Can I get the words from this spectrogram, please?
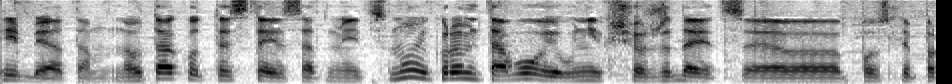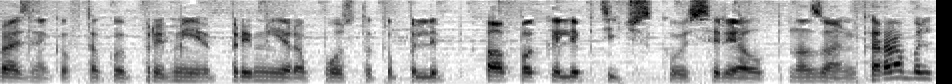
ребятам. Вот так вот СТС отметить. Ну и кроме того, у них еще ожидается э, после праздников такой премьера постапокалиптического сериала под названием «Корабль».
